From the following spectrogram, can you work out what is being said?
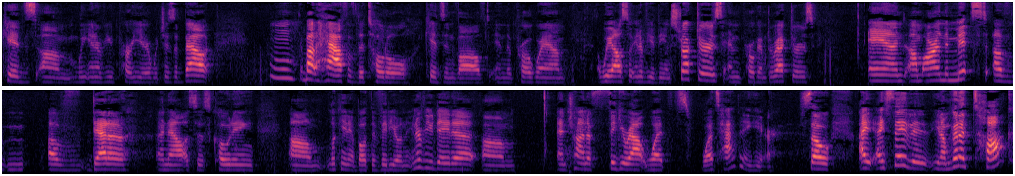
kids um, we interviewed per year, which is about mm, about half of the total kids involved in the program. We also interviewed the instructors and program directors and um, are in the midst of, of data analysis, coding, um, looking at both the video and the interview data, um, and trying to figure out what's, what's happening here. So I, I say that you know, I'm going to talk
